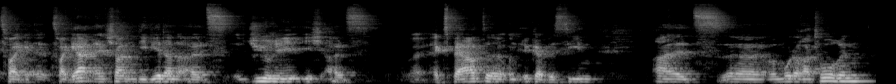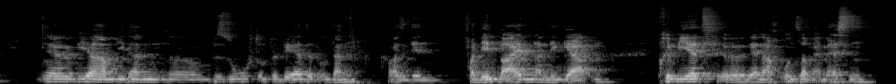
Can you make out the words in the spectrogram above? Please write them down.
zwei, zwei Gärten entstanden, die wir dann als Jury, ich als äh, Experte und Ilka Bessin als Moderatorin, wir haben die dann besucht und bewertet und dann quasi den, von den beiden an den Gärten prämiert, der nach unserem Ermessen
